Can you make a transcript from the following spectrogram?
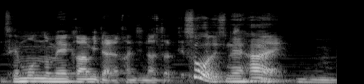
ー、専門のメーカーみたいな感じになっちゃってる。そうですね、はい。うん。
